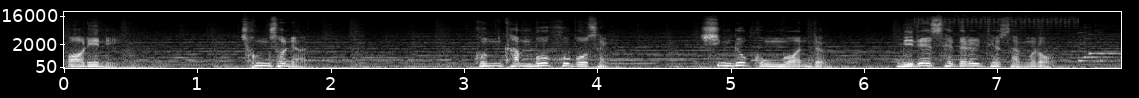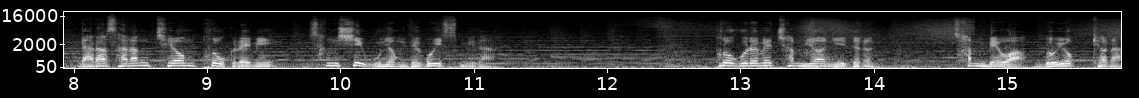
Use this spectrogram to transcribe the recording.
어린이, 청소년, 군 간부 후보생, 신규 공무원 등 미래 세대를 대상으로 나라 사랑 체험 프로그램이 상시 운영되고 있습니다. 프로그램에 참여한 이들은 참배와 묘역 견학,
